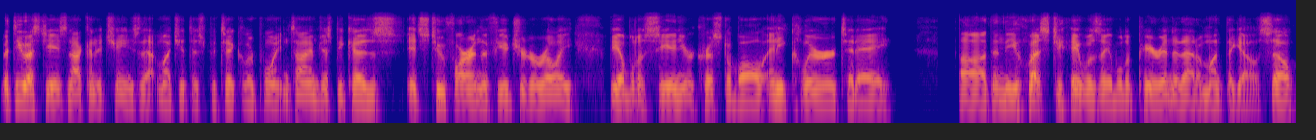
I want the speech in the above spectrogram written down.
But the USDA is not going to change that much at this particular point in time, just because it's too far in the future to really be able to see in your crystal ball any clearer today uh, than the USDA was able to peer into that a month ago. So,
